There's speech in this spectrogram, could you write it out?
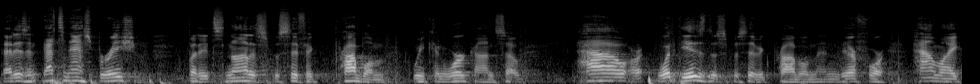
that is an, that's an aspiration, but it's not a specific problem we can work on. So how or what is the specific problem, and therefore, how might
